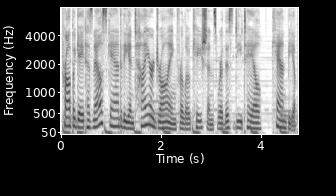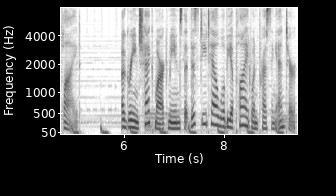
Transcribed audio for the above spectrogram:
Propagate has now scanned the entire drawing for locations where this detail can be applied. A green check mark means that this detail will be applied when pressing Enter.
